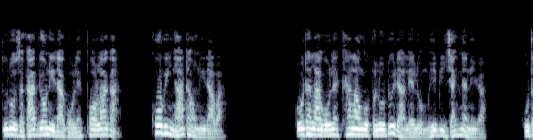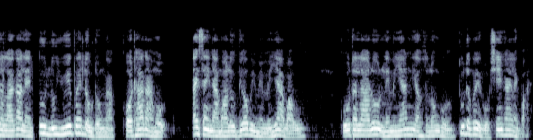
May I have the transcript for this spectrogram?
သူတို့စကားပြောနေတာကိုလည်းဖော်လာက ခိုးပြီးနားထောင်နေတာပါကိုထလာကိုလည်းခန်းလောင်ကိုဘလို့တွေ့တာလဲလို့မေးပြီးရိုက်နှက်နေတာကိုထလာကလည်းသူ့လူရွေးပဲလုံတုံးကခေါ်ထားတာမို့တိုက်ဆိုင်တာမလို့ပြောပြီးမရပါဘူးကိုထလာတို့လင်မယားနှစ်ယောက်စလုံးကိုသူ့တပည့်ကိုရှင်းခိုင်းလိုက်ပါတယ်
